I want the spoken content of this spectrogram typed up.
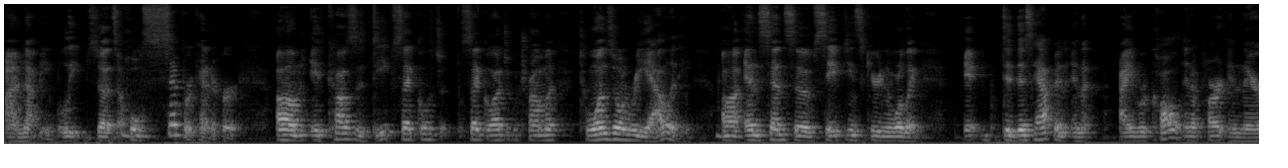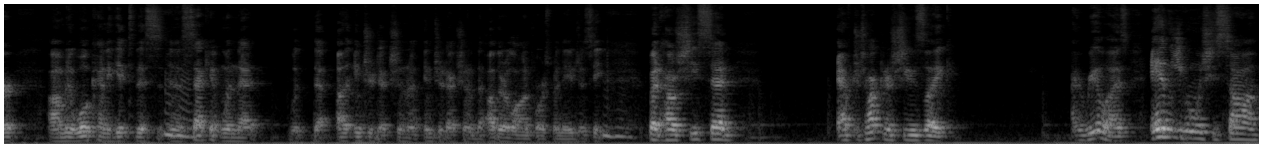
I'm not being believed. So that's a whole separate kind of hurt. Um, it causes deep psycho- psychological trauma to one's own reality uh, mm-hmm. and sense of safety and security in the world. Like, it, did this happen? And I recall in a part in there, um, and we'll kind of get to this mm-hmm. in a mm-hmm. second when that with the uh, introduction introduction of the other law enforcement agency, mm-hmm. but how she said after talking to her, she was like, I realized, and even when she saw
